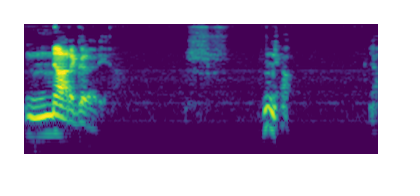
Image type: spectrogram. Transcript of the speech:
not a good idea. No. No.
